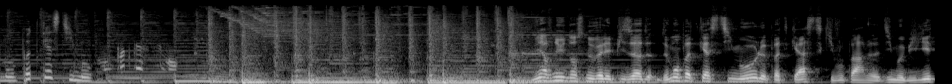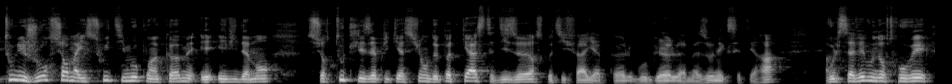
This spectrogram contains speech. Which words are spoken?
Mon podcast IMO. Bienvenue dans ce nouvel épisode de mon podcast IMO, le podcast qui vous parle d'immobilier tous les jours sur mysweetimo.com et évidemment sur toutes les applications de podcast, Deezer, Spotify, Apple, Google, Amazon, etc. Vous le savez, vous nous retrouvez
